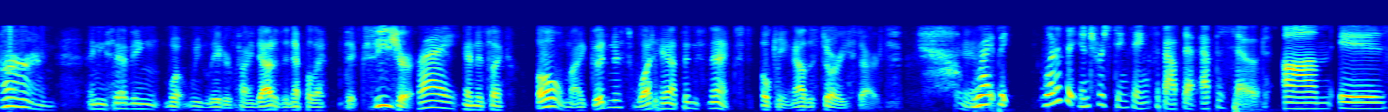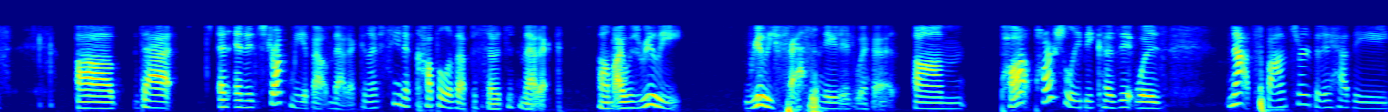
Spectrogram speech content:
turn and he's having what we later find out is an epileptic seizure Right. and it's like, oh my goodness, what happens next? Okay, now the story starts. And- Right, but one of the interesting things about that episode um, is uh, that, and, and it struck me about Medic, and I've seen a couple of episodes of Medic. Um, I was really, really fascinated with it, um, pa- partially because it was not sponsored, but it had the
